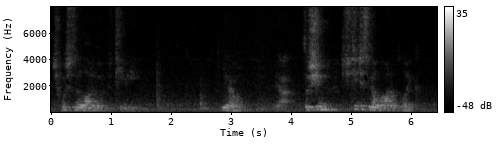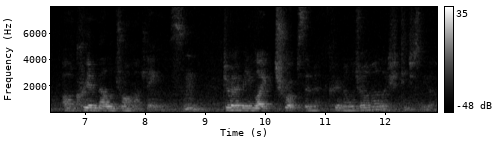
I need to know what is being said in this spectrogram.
she watches a lot of TV. You know, yeah. So she she teaches me a lot of like uh, Korean melodrama things. Hmm. Do you know what I mean? Like tropes in Korean melodrama. Like she teaches me those.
